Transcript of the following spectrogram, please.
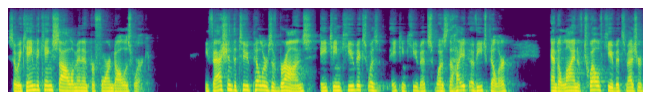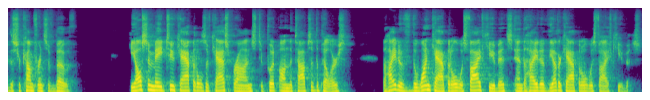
So he came to King Solomon and performed all his work. He fashioned the two pillars of bronze. 18 cubits was 18 cubits was the height of each pillar, and a line of 12 cubits measured the circumference of both. He also made two capitals of cast bronze to put on the tops of the pillars. The height of the one capital was five cubits, and the height of the other capital was five cubits.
